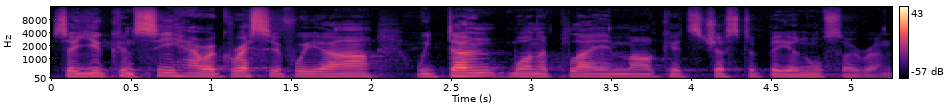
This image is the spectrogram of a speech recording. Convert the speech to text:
So you can see how aggressive we are. We don't want to play in markets just to be an also run.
